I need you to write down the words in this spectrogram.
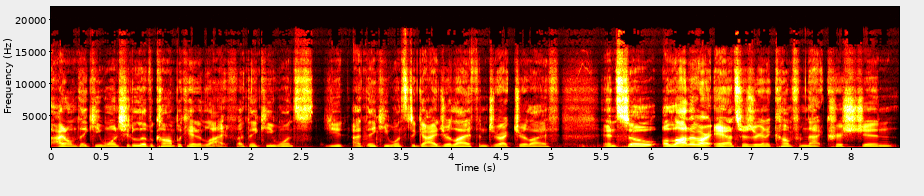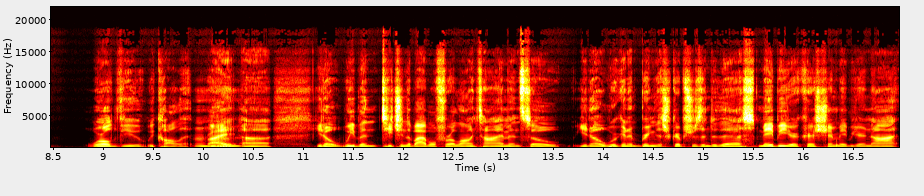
I don't think he wants you to live a complicated life. I think he wants you I think he wants to guide your life and direct your life. And so a lot of our answers are going to come from that Christian worldview, we call it, Mm-hmm. right? Uh, you know, we've been teaching the Bible for a long time, and so you know we're going to bring the scriptures into this. Maybe you're a Christian, maybe you're not,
